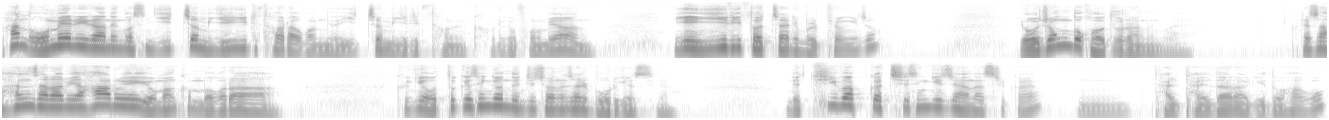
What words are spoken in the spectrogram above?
한 오멜이라는 것은 2.2리터라고 합니다. 2.2리터. 우리가 보면 이게 2리터짜리 물병이죠. 요 정도 거두라는 거예요. 그래서 한 사람이 하루에 요만큼 먹어라. 그게 어떻게 생겼는지 저는 잘 모르겠어요. 근데 튀밥 같이 생기지 않았을까요? 음, 달 달달하기도 하고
